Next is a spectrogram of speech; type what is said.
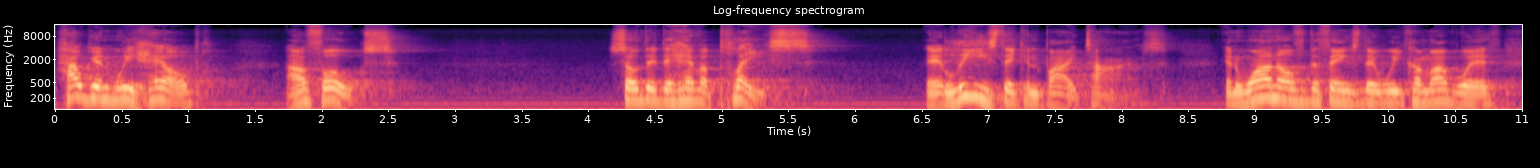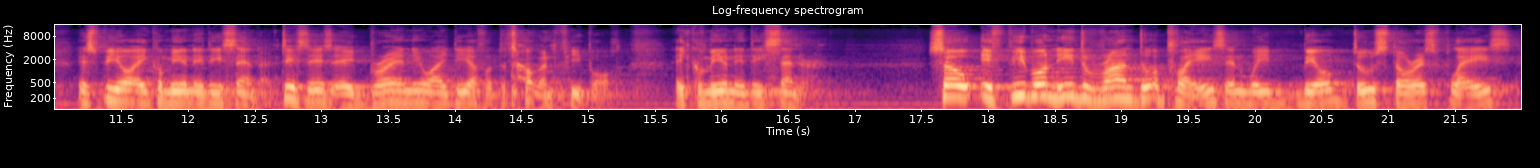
how can we help our folks so that they have a place. At least they can buy times. And one of the things that we come up with is build a community center. This is a brand new idea for the Tongan people, a community center. So if people need to run to a place and we build two storage place,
